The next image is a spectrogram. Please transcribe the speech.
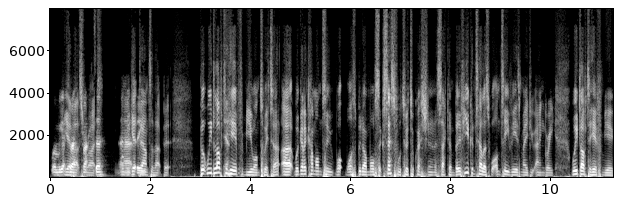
When we get Yeah, to X Factor. right. when Uh, we get the- down to that bit. But we'd love to hear from you on Twitter. Uh, we're going to come on to what has been our more successful Twitter question in a second. But if you can tell us what on TV has made you angry, we'd love to hear from you.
